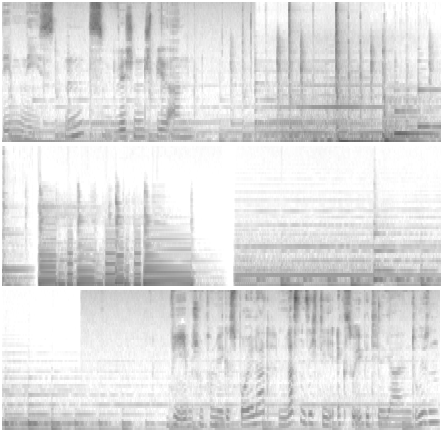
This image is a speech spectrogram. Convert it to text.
dem nächsten Zwischenspiel an. Schon von mir gespoilert, lassen sich die exoepithelialen Drüsen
